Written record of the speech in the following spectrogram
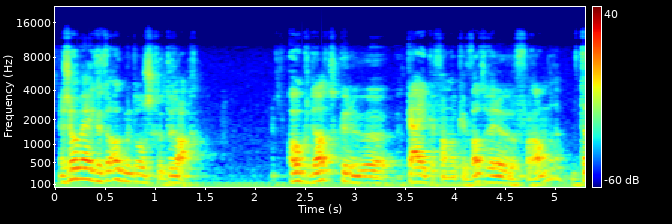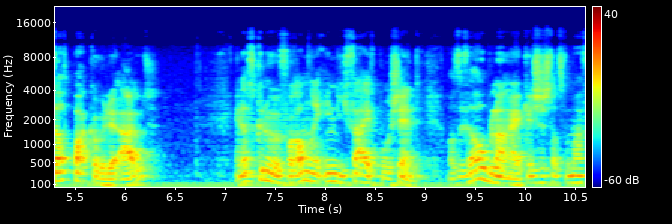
En zo werkt het ook met ons gedrag. Ook dat kunnen we kijken van oké, wat willen we veranderen? Dat pakken we eruit. En dat kunnen we veranderen in die 5%. Wat wel belangrijk is, is dat we maar 5%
